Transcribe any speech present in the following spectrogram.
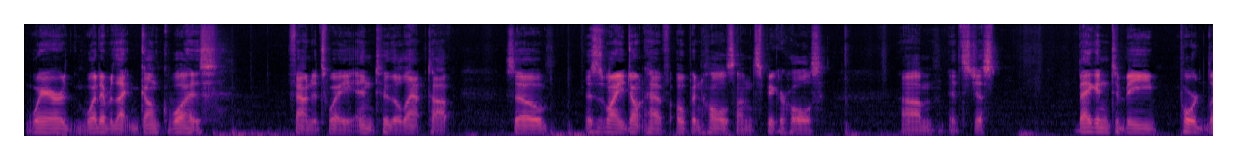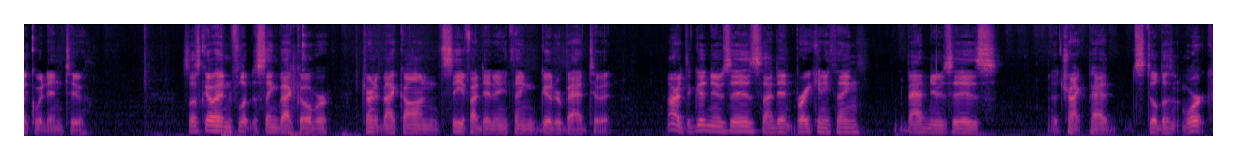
where whatever that gunk was found its way into the laptop. So this is why you don't have open holes on speaker holes. Um, it's just begging to be poured liquid into. So let's go ahead and flip this thing back over, turn it back on, and see if I did anything good or bad to it. Alright, the good news is I didn't break anything. The bad news is the trackpad still doesn't work.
